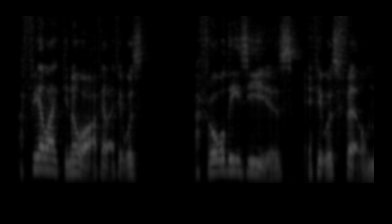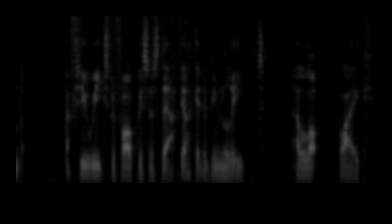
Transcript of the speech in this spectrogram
I feel like you know what? I feel like if it was after all these years, if it was filmed a few weeks before Christmas Day, I feel like it'd have been leaked a lot like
